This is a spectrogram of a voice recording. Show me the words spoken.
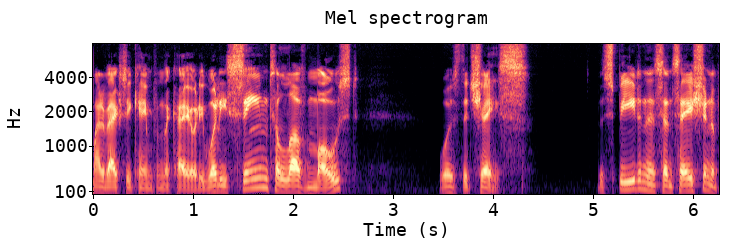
might have actually came from the coyote, what he seemed to love most was the chase. The speed and the sensation of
